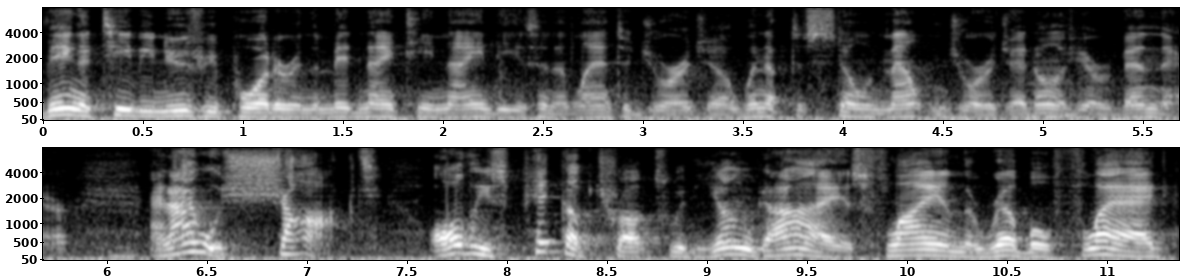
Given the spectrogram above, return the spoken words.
being a TV news reporter in the mid 1990s in Atlanta, Georgia, went up to Stone Mountain, Georgia. I don't know if you've ever been there. And I was shocked. All these pickup trucks with young guys flying the rebel flag,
